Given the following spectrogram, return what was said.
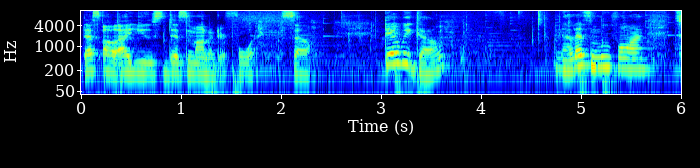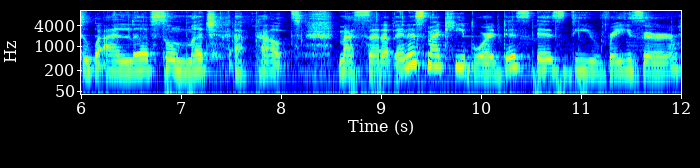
That's all I use this monitor for. So there we go. Now let's move on to what I love so much about my setup. And it's my keyboard. This is the Razer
